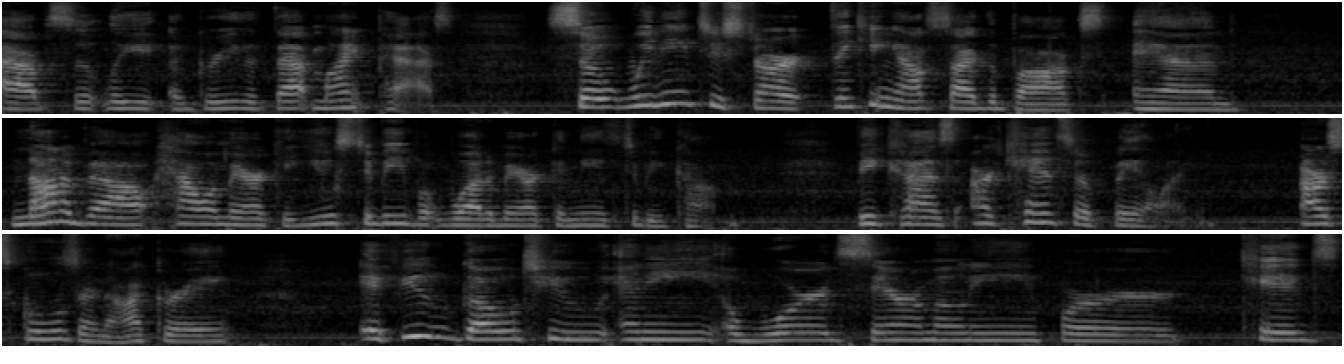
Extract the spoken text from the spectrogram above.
absolutely agree that that might pass. So we need to start thinking outside the box and not about how America used to be, but what America needs to become. Because our kids are failing, our schools are not great. If you go to any award ceremony for kids,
